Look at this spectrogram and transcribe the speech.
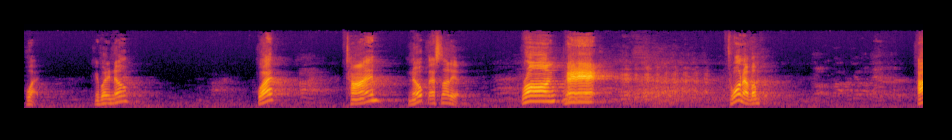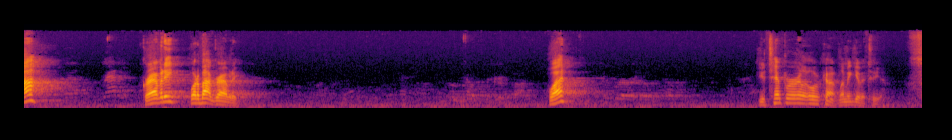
What? Anybody know? What? Time? Nope, that's not it. Wrong. It's one of them. Huh? Gravity? What about gravity? What? You temporarily overcome. Let me give it to you.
